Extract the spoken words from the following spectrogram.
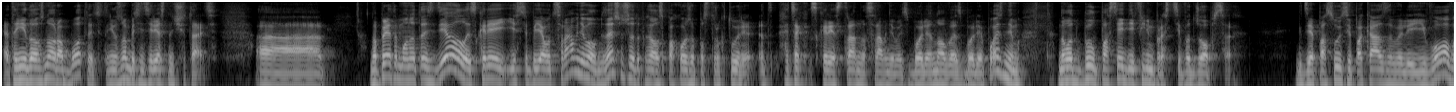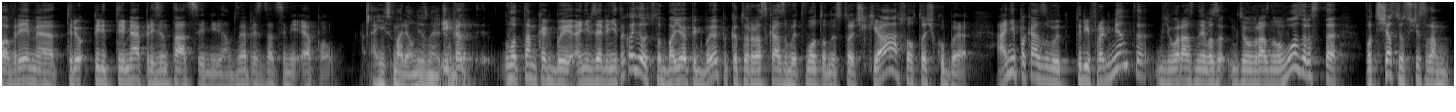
это не должно работать, это не должно быть интересно читать. Но при этом он это сделал, и скорее, если бы я вот сравнивал, знаешь, что это показалось похоже по структуре? Это, хотя, скорее, странно сравнивать более новое с более поздним, но вот был последний фильм про Стива Джобса, где, по сути, показывали его во время трё... перед тремя презентациями, там, двумя презентациями Apple. А не смотрел, не знаю. И как, вот там как бы они взяли не такое дело, что байопик, байопик, который рассказывает, вот он из точки А шел в точку Б. Они показывают три фрагмента, его разные, где он разного возраста. Вот сейчас у него случится там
